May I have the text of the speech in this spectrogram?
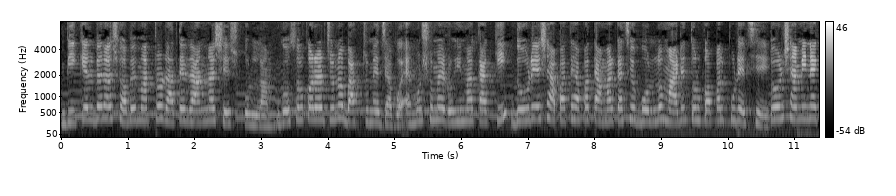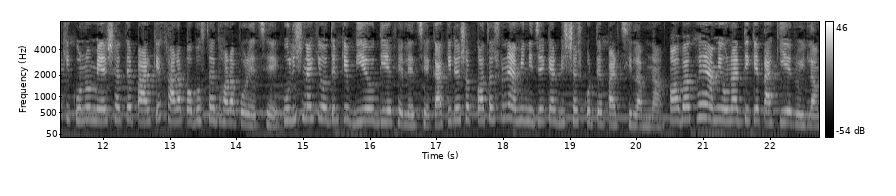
বিকেল বেলা সবে মাত্র রাতের রান্না শেষ করলাম। গোসল করার জন্য বাথরুমে যাব। এমন সময় রহিমা কাকি দৌড়ে এসে হাঁপাতে হাঁপাতে আমার কাছে বলল মারে তোর কপাল পুড়েছে। তোর স্বামী নাকি কোনো মেয়ের সাথে পার্কে খারাপ অবস্থায় ধরা পড়েছে। পুলিশ নাকি ওদেরকে বিয়েও দিয়ে ফেলেছে। কাকির সব কথা শুনে আমি নিজেকে আর বিশ্বাস করতে পারছিলাম না। অবাক হয়ে আমি ওনার দিকে তাকিয়ে রইলাম।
